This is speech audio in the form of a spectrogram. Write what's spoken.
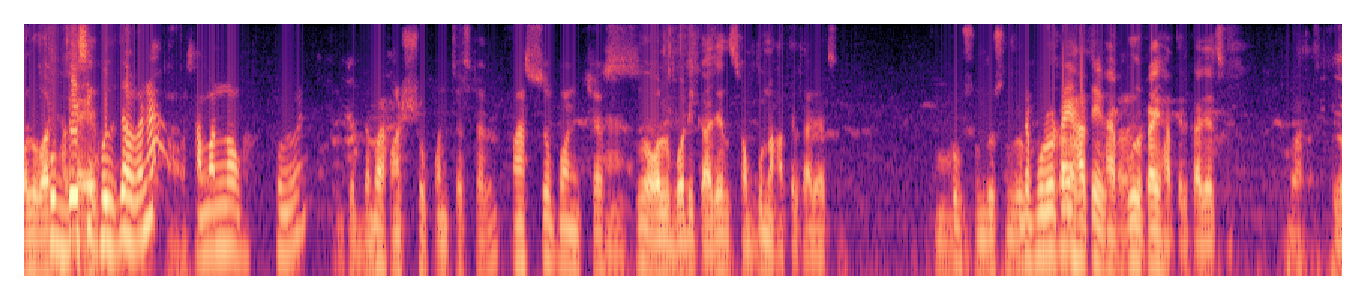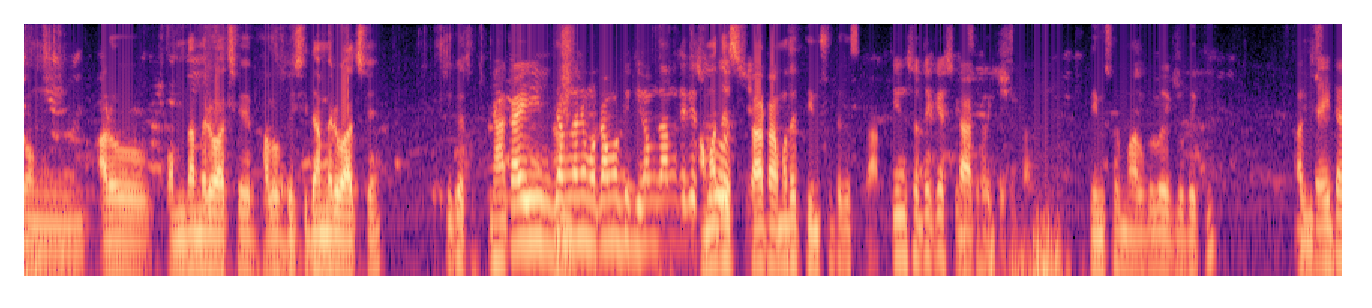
অল খুব বেশি খুলতে হবে না? সামান্য খুলবেন। এটার দাম পাঁচশো পঞ্চাশ টাকা। পাঁচশো পঞ্চাশ। হ্যাঁ অল বডি কাজ আছে সম্পূর্ণ হাতের কাজ আছে। খুব সুন্দর সুন্দর এটা পুরোটাই হাতের। হ্যাঁ পুরোটাই হাতের কাজ আছে। এবং আরও কম দামেরও আছে ভালো বেশি দামেরও আছে। ঠিক আছে? ঢাকাই জামদানি মোটামুটি কিরম দাম থেকে আমাদের স্টার্ট আমাদের তিনশো থেকে স্টার্ট তিনশো থেকে স্টার্ট স্টার্ট তিনশোর মালগুলো এগুলো দেখুন আচ্ছা 300 এটা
